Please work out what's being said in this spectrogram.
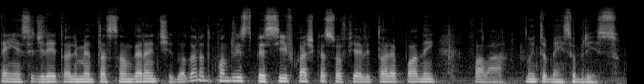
tenha esse direito à alimentação garantido. Agora, do ponto de vista específico, acho que a Sofia e a Vitória podem falar muito bem sobre isso.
